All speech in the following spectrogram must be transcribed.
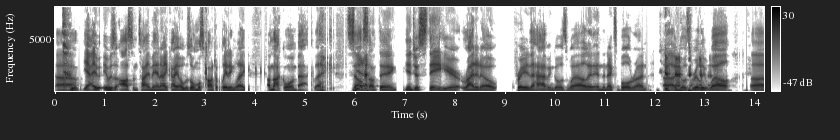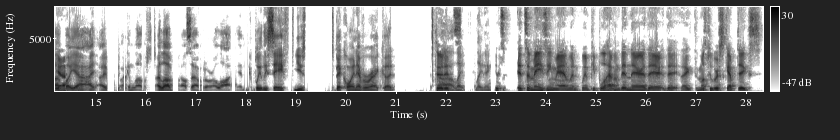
uh, yeah, it, it was an awesome time, man. I I was almost contemplating like I'm not going back, like sell Yeah. something and just stay here, ride it out. Pray the halving goes well, and, and the next bull run uh, goes really well. Uh, Yeah. But yeah, I, I fucking love I love El Salvador a lot and completely safe. Used Bitcoin everywhere I could. Dude, uh, it's, light, lightning. it's it's amazing, man. When when people haven't been there, they they like most people are skeptics.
